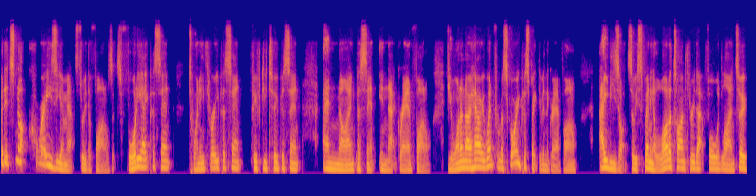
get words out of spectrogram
but it's not crazy amounts through the finals. It's 48%, 23%, 52%, and 9% in that grand final. If you want to know how he went from a scoring perspective in the grand final, 80s odds. So he's spending a lot of time through that forward line too.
